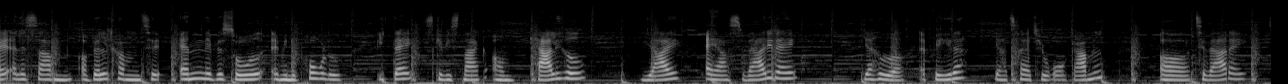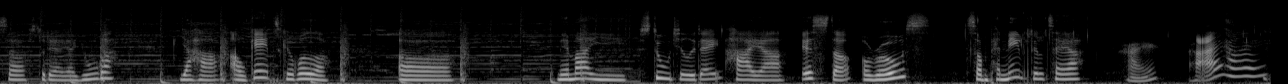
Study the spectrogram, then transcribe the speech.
Hej alle sammen, og velkommen til anden episode af Minopolet. I dag skal vi snakke om kærlighed. Jeg er jeres vært i dag. Jeg hedder Abeda, jeg er 23 år gammel, og til hverdag så studerer jeg jura. Jeg har afghanske rødder, og med mig i studiet i dag har jeg Esther og Rose som paneldeltager. Hej. Hej, hej.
